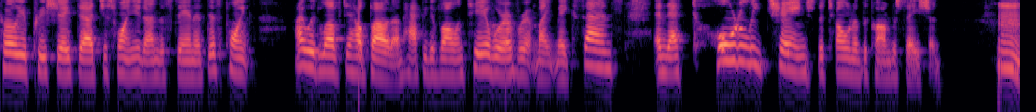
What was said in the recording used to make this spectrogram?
totally appreciate that. Just want you to understand at this point, I would love to help out. I'm happy to volunteer wherever it might make sense. And that totally changed the tone of the conversation. Hmm.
